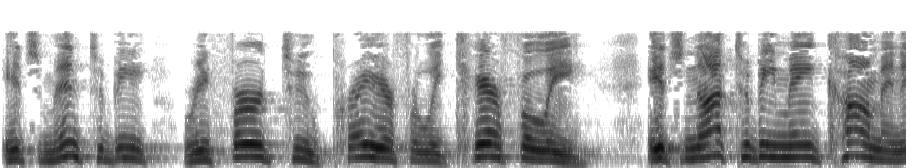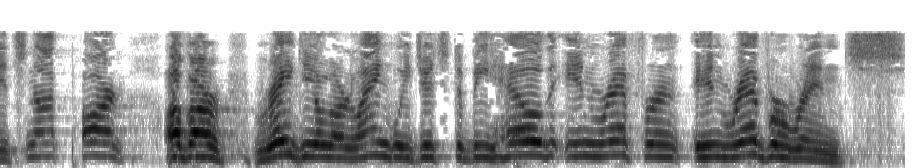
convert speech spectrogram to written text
It's meant to be referred to prayerfully, carefully. It's not to be made common. It's not part of our regular language. It's to be held in, refer- in reverence.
